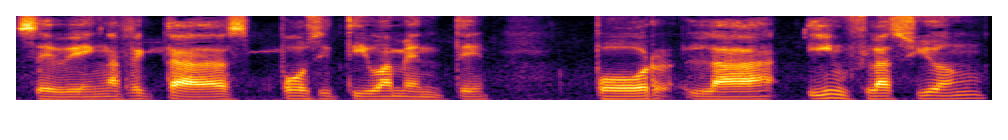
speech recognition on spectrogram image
se ven afectadas positivamente por la inflación,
